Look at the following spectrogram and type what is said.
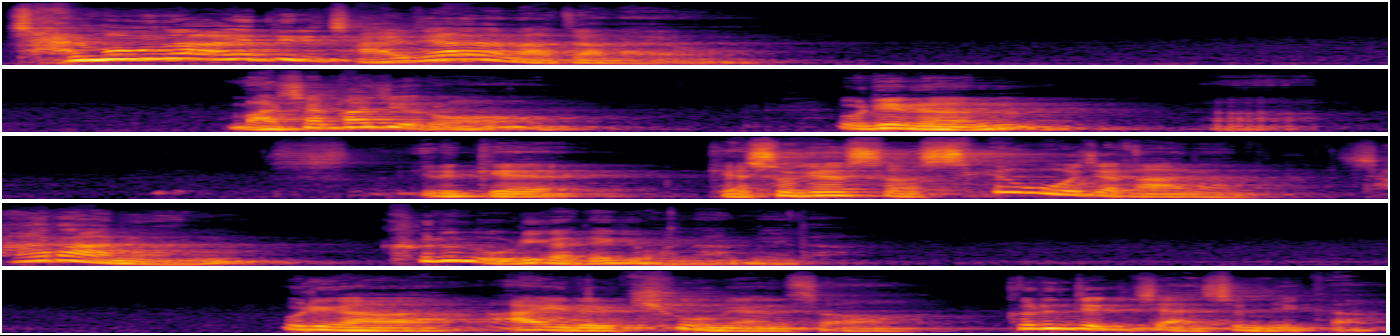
잘 먹는 아이들이 잘 자라나잖아요. 마찬가지로 우리는 어, 이렇게 계속해서 세워져 가는, 자라는 그런 우리가 되기 원합니다. 우리가 아이들 키우면서 그런 적 있지 않습니까?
